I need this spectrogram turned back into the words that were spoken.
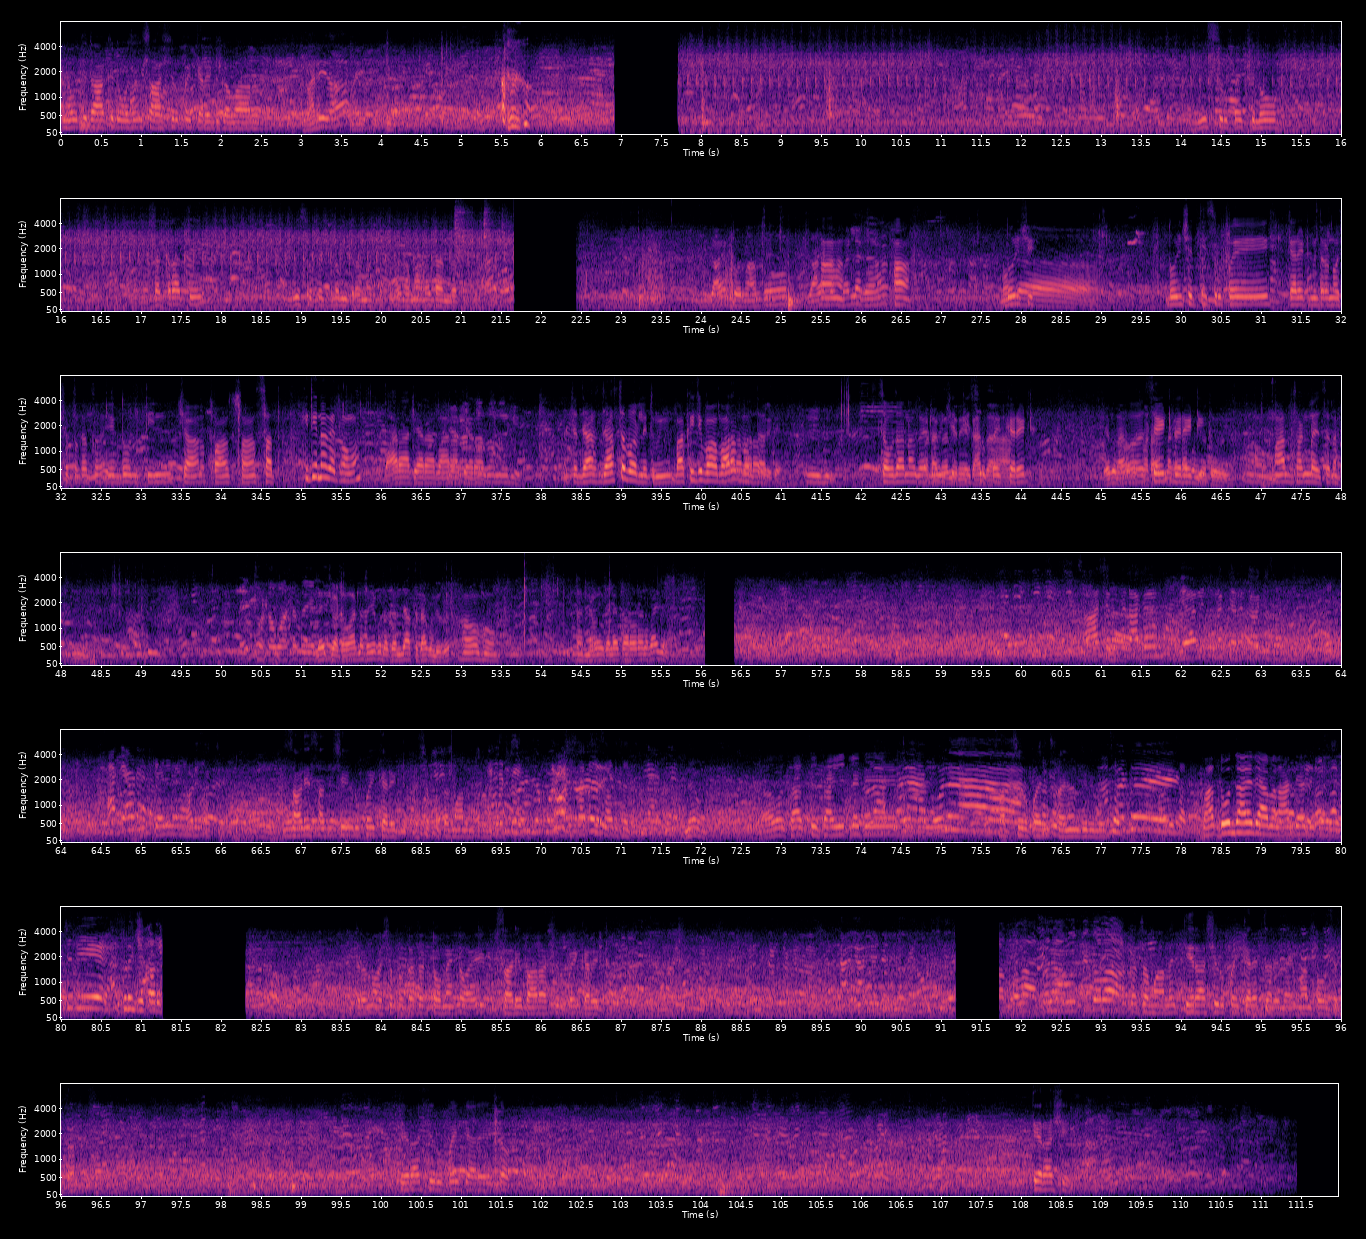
नऊ ते दहा किलो वज़न सहाशे रुपये कॅरेट गवार किलो सतरा ते वीस रुपये किलो मित्रांनो माल कांदा. हा, हा. हां. दोनशे. दोनशे तीस रुपये कॅरेट मित्रांनो अशा प्रकारचं एक दोन तीन चार पाच सहा सात. किती नग आहेत मामा? बारा तेरा बारा तेरा. अच्छा जास्त जास्त भरले तुम्ही. बाकीचे बा बाराच बारा भरतात. चौदा नग आहे दोनशे तीस. रुपये कॅरेट. छोटा सेंट व्हेरायटी देतो. माल चांगला आहे चला. लय छोटा वाटलं तर एक होता जास्त टाकून देतो हो हो. धन्यवाद. त्याला परवडायला पाहिजे. ना सहाशे रुपये लागेल. घ्या मी तुला कॅरेट आगे आगे एवढ्या साडेसातशे. रुपये कॅरेट अशा प्रकार माल मित्रांनो. सातशे साडेसातशे. नाही म्हणा. सातशे सांगितले ते. सातशे रुपयांनी फायनल दिलेली. मला दोन जाळे द्या आम्हाला अंडे अंडे मित्रांनो अशा प्रकारचा टोमॅटो आहे साडे बाराशे रुपये कॅरेट. प्रकारचा माल आहे तेराशे रुपये कॅरेट झालेला आहे माल पाहू शकता. तेराशे रुपये कॅरेट. तेराशे.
